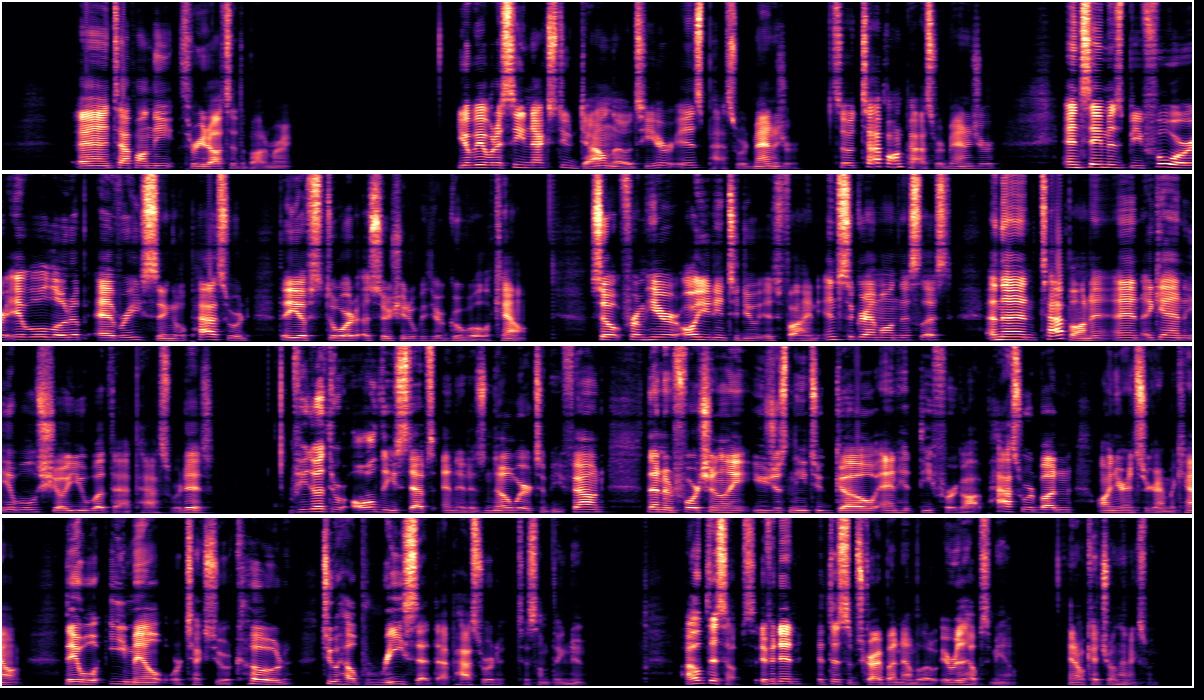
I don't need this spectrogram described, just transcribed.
and tap on the three dots at the bottom right. You'll be able to see next to downloads here is Password Manager. So tap on Password Manager, and same as before, it will load up every single password that you have stored associated with your Google account. So from here, all you need to do is find Instagram on this list and then tap on it. And again, it will show you what that password is. If you go through all these steps and it is nowhere to be found, then unfortunately, you just need to go and hit the forgot password button on your Instagram account. They will email or text you a code to help reset that password to something new. I hope this helps. If it did, hit the subscribe button down below. It really helps me out. And I'll catch you on the next one.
